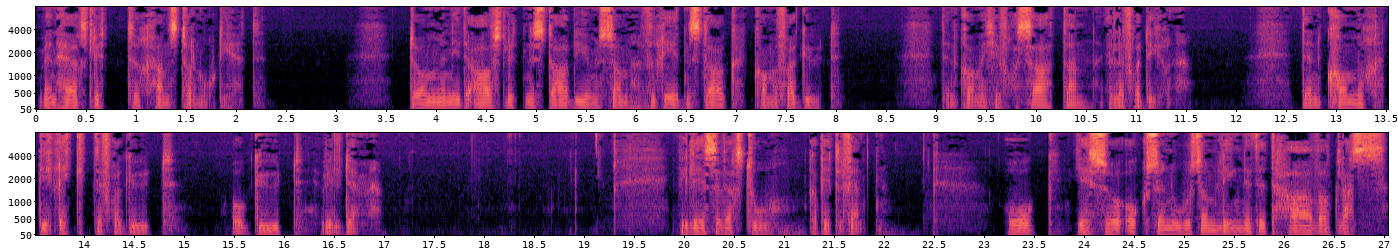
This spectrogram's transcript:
men her slutter hans tålmodighet. Dommen i det avsluttende stadium som vredens dag kommer fra Gud. Den kommer ikke fra Satan eller fra dyrene. Den kommer direkte fra Gud, og Gud vil dømme. Vi leser vers to, kapittel 15. Og jeg så også noe som lignet et hav av glass,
